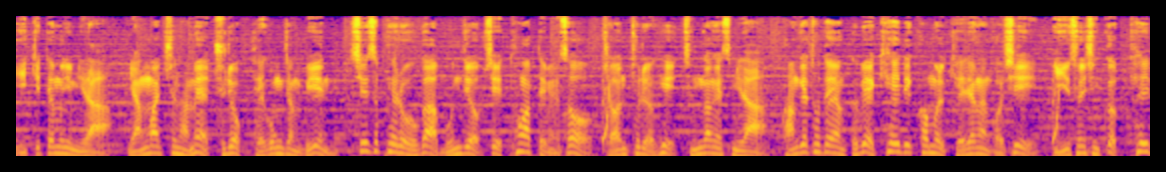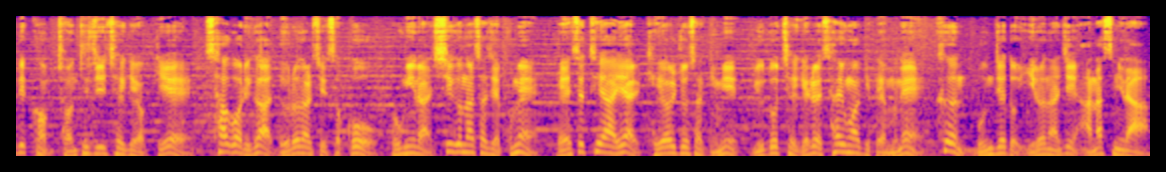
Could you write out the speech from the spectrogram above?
있기 때문입니다. 양만춘함의 주력 대공 장비인 시스패로우가 문제없이 통합되면서 전투력이 증강했습니다. 광개토대왕급의 KDCOM을 개량한 것이 이순신급 KD컴 전투지 체계였기에 사거리가 늘어날 수 있었고 동일한 시그널사 제품의 STIR 계열 조사기 및 유도 체계를 사용하기 때문에 큰 문제도 일어나지 않았습니다.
